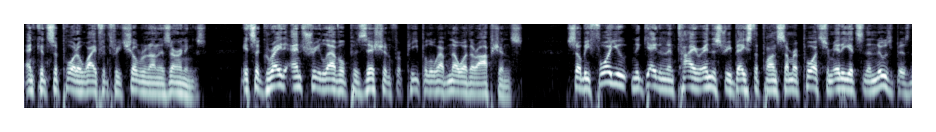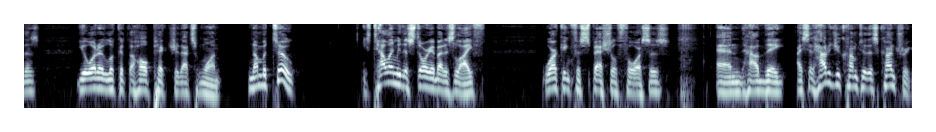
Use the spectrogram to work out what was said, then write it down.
and can support a wife and three children on his earnings. It's a great entry level position for people who have no other options. So before you negate an entire industry based upon some reports from idiots in the news business, you ought to look at the whole picture. That's one. Number two, he's telling me the story about his life working for special forces and how they, I said, how did you come to this country?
